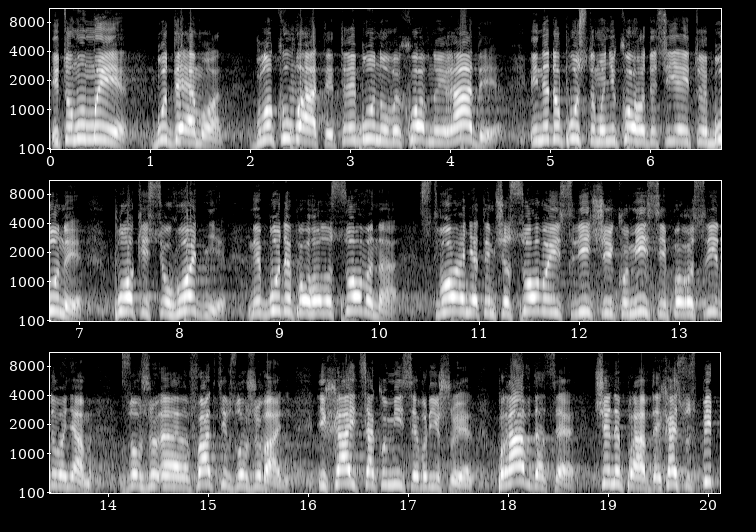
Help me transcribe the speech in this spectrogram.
І тому ми будемо блокувати трибуну Верховної Ради і не допустимо нікого до цієї трибуни, поки сьогодні не буде проголосовано створення тимчасової слідчої комісії по розслідуванням е, фактів зловживань. І хай ця комісія вирішує, правда це чи неправда, і хай суспільство.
